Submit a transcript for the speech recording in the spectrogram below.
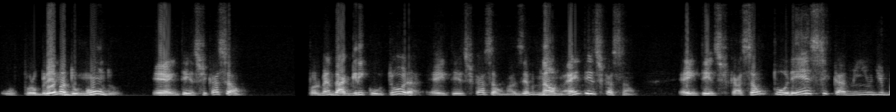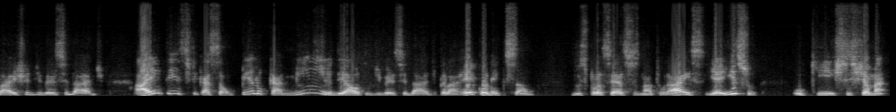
o problema do mundo é a intensificação. O problema da agricultura é a intensificação. Nós dizemos, não, não é a intensificação. É a intensificação por esse caminho de baixa diversidade. A intensificação pelo caminho de alta diversidade, pela reconexão dos processos naturais, e é isso o que se chama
